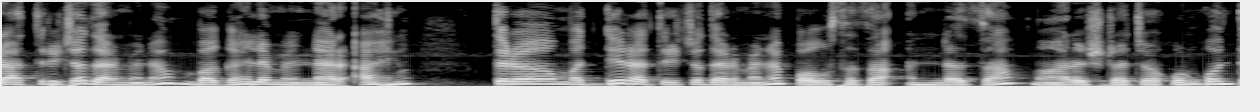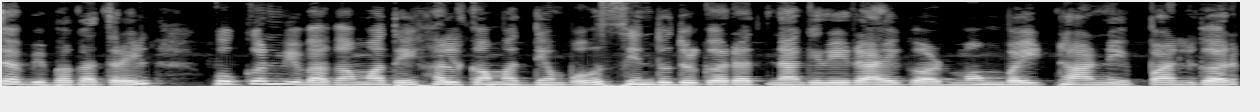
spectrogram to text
रात्रीच्या दरम्यान बघायला मिळणार आहे. तर मध्यरात्रीच्या दरम्यान पावसाचा अंदाजा महाराष्ट्राच्या कोणकोणत्या विभागात राहील? कोकण विभागामध्ये हलका मध्यम पाऊस सिंधुदुर्ग रत्नागिरी रायगड मुंबई ठाणे पालघर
